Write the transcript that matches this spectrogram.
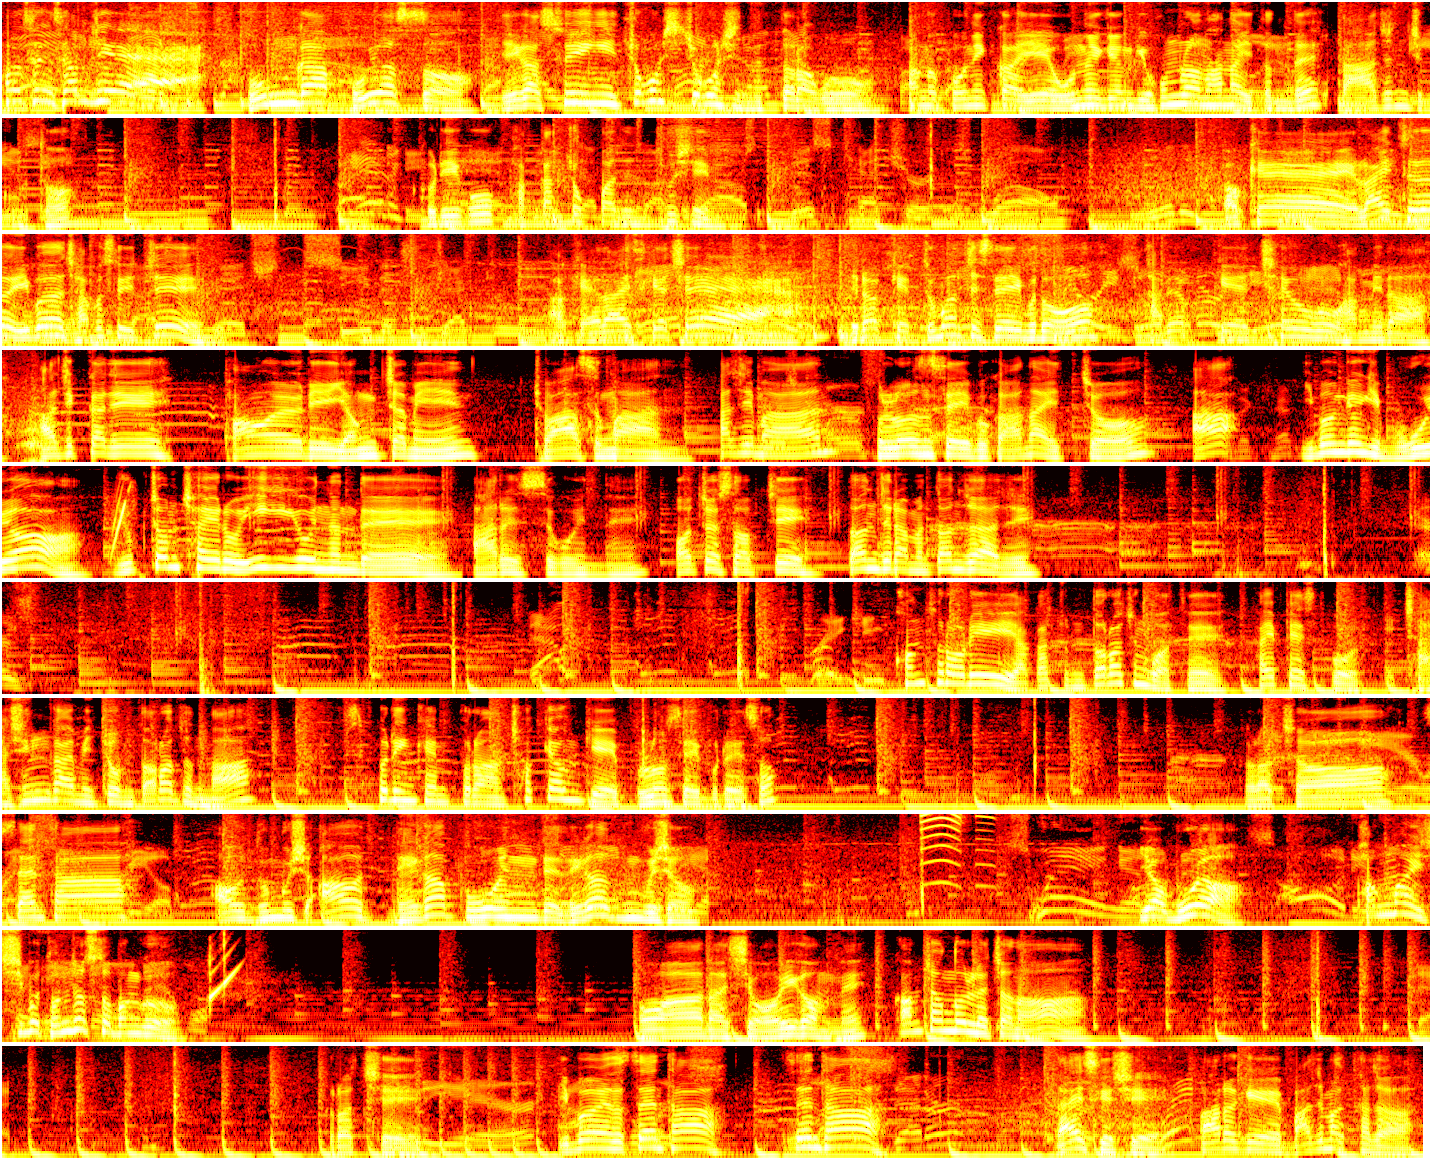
허승 삼진! 뭔가 보였어. 얘가 스윙이 조금씩 조금씩 늦더라고. 방금 보니까 얘 오늘 경기 홈런 하나 있던데 낮은 직구부터. 그리고 바깥쪽 빠지는 투심. 오케이 라이트 이번엔 잡을 수 있지? 오케이 나이스 캐치. 이렇게 두 번째 세이브도 가볍게 채우고 갑니다. 아직까지 방어율이 0점인 좌승만. 하지만 블론 세이브가 하나 있죠. 아 이번 경기 뭐야? 6점 차이로 이기고 있는데 나를 쓰고 있네. 어쩔 수 없지. 던지라면 던져야지 컨트롤이 약간 좀 떨어진 것 같아. 하이패스볼. 자신감이 좀 떨어졌나? 스프링 캠프랑 첫 경기에 블론 세이브를 해서? 그렇죠. 센터. 아우 눈부셔. 아우 내가 보고 있는데 내가 눈부셔. 야 뭐야? 방망이 집어 던졌어 방금. 와 나 진짜 어이가 없네. 깜짝 놀랐잖아. 그렇지. 이번에도 센터. 센터 나이스 캐치. 빠르게 마지막 타자.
